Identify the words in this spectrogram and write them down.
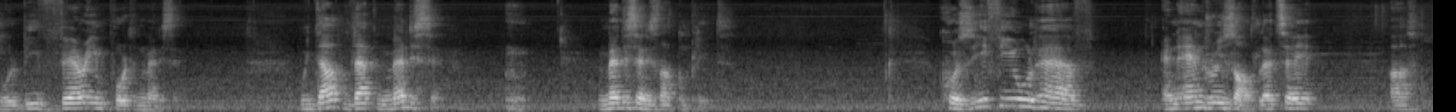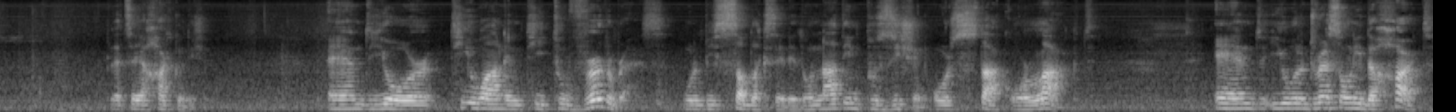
will be very important medicine. Without that medicine, medicine is not complete. Because if you will have an end result, let's say, uh, let's say a heart condition, and your T1 and T2 vertebrae will be subluxated or not in position or stuck or locked, and you will address only the heart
